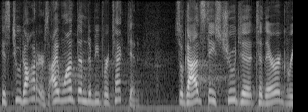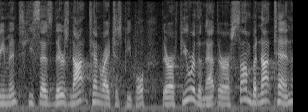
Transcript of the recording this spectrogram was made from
his two daughters. I want them to be protected. So God stays true to, to their agreement. He says, There's not 10 righteous people. There are fewer than that. There are some, but not 10.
